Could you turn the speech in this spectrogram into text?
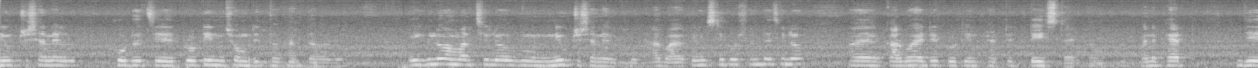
নিউট্রিশনাল ফুড হচ্ছে প্রোটিন সমৃদ্ধ খাদ্য হবে। এইগুলো আমার ছিল নিউট্রিশনাল ফুড আর বায়োকেমিস্ট্রি পোর্শনটা ছিল কার্বোহাইড্রেট প্রোটিন ফ্যাটের টেস্ট একদম। মানে ফ্যাট যে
